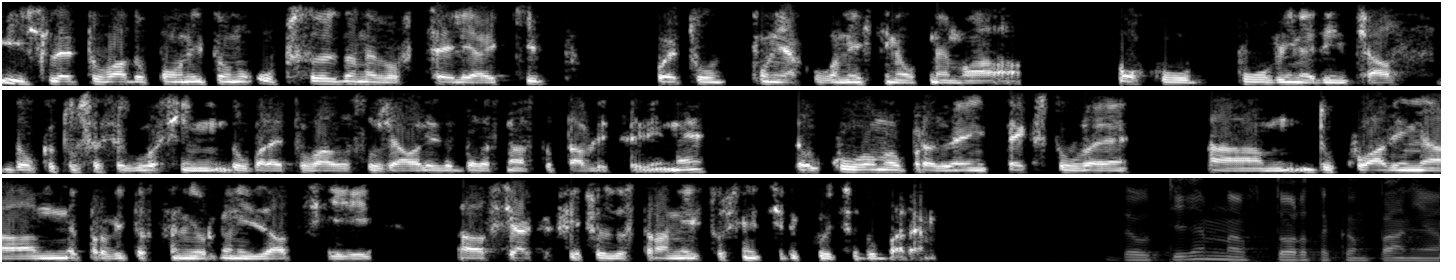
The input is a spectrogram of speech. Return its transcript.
и след това допълнително обсъждане в целия екип, което понякога наистина отнема около половин един час, докато се съгласим добре това заслужава ли да бъде в нашата таблица или не. Тълкуваме определени текстове, доклади на неправителствени организации, всякакви чуждестранни източници, които се доберем. Да отидем на втората кампания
